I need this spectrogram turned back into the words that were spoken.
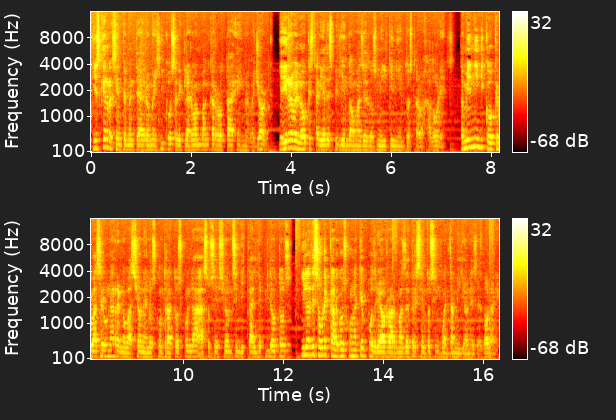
Y es que recientemente Aeroméxico se declaró en bancarrota en Nueva York, y ahí reveló que estaría despidiendo a más de 2.500 trabajadores. También indicó que va a hacer una renovación en los contratos con la Asociación Sindical de Pilotos y la de sobrecargos con la que podría ahorrar más de 350 millones de dólares.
